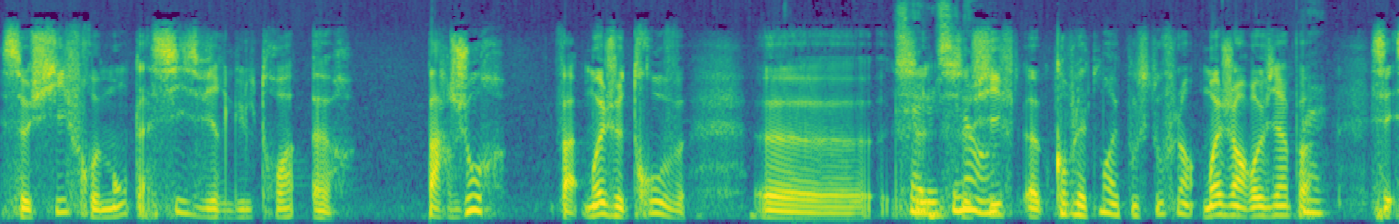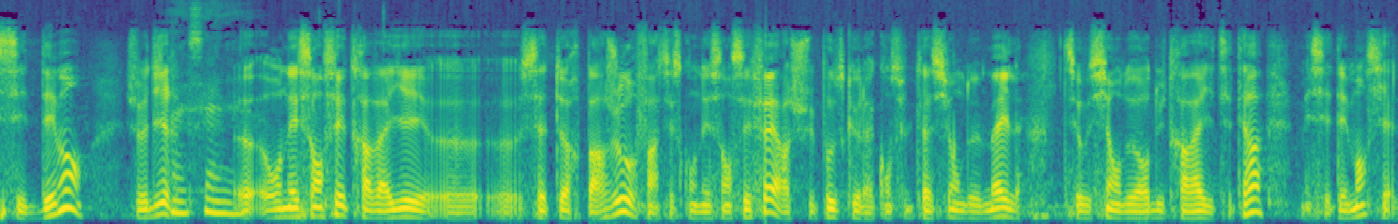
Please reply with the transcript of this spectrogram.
ce chiffre monte à 6,3 heures par jour. Enfin, moi, je trouve euh, ce, chiffre euh, complètement époustouflant. Moi, j'en reviens pas. C'est dément. Je veux dire, on est censé travailler 7 heures par jour. Enfin, c'est ce qu'on est censé faire. Je suppose que la consultation de mail, c'est aussi en dehors du travail, etc. Mais c'est démentiel.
